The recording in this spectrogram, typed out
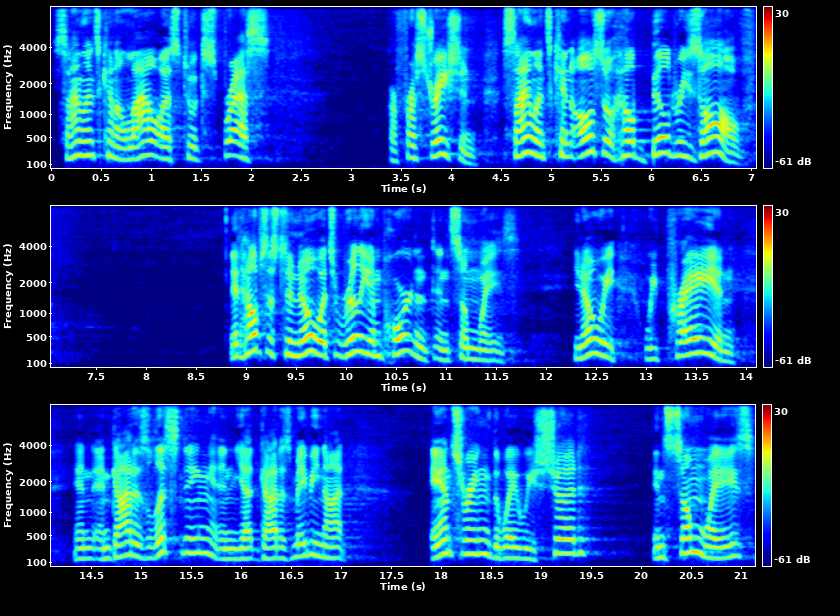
Silence can allow us to express our frustration. Silence can also help build resolve. It helps us to know what's really important in some ways. You know, we, we pray and, and, and God is listening, and yet God is maybe not answering the way we should. In some ways,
